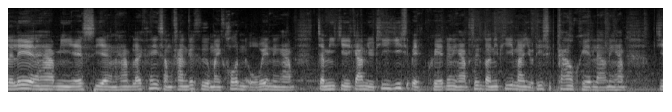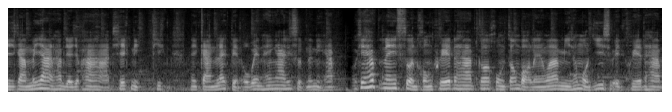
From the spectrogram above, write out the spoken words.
เลเล่นะครับ มีเอสเซียงนะครับ และที่สำคัญก็คือไมเคิลโอเว่นนะครับ จะมีกิจกรรมอยู่ที่ 21 เควสนะครับ ซึ่งตอนนี้พี่มาอยู่ที่ 19 เควสแล้วนะครับ กิจกรรมไม่ยากนะครับ เดี๋ยวจะพาหาเทคนิคทริคในการแลกเปลี่ยนโอเว่นให้ง่ายที่สุดนั่นเองครับ โอเคครับ ในส่วนของเควสนะครับ ก็คงต้องบอกเลยว่ามีทั้งหมด 21เควสนะครับ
